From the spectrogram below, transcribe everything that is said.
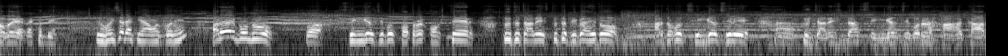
হবে? তুই হয়েছে নাকি আমার কোনে আরে বন্ধু সিঙ্গেল জীবন কতটা কষ্টের। তুই তো জানিস তুই তো বিবাহিত। আর যখন সিঙ্গেল ছিলি হ্যাঁ। তুই জানিস না সিঙ্গেল জীবনের হাহাকার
